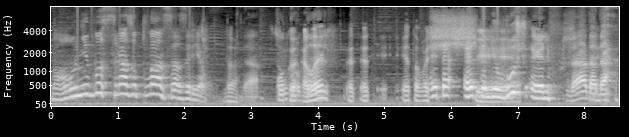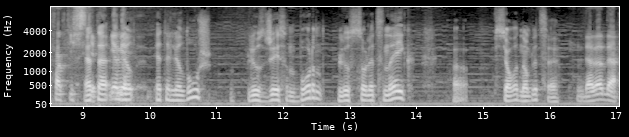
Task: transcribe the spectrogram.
А у него сразу план созрел. Да. Да, Сука. ЛЛ это, это, это вообще... Это, это Лелуш эльф. Да, да, да, фактически. Это, Не, Лил- это Лелуш плюс Джейсон Борн плюс Солид Снейк. Все в одном лице. Да-да-да.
